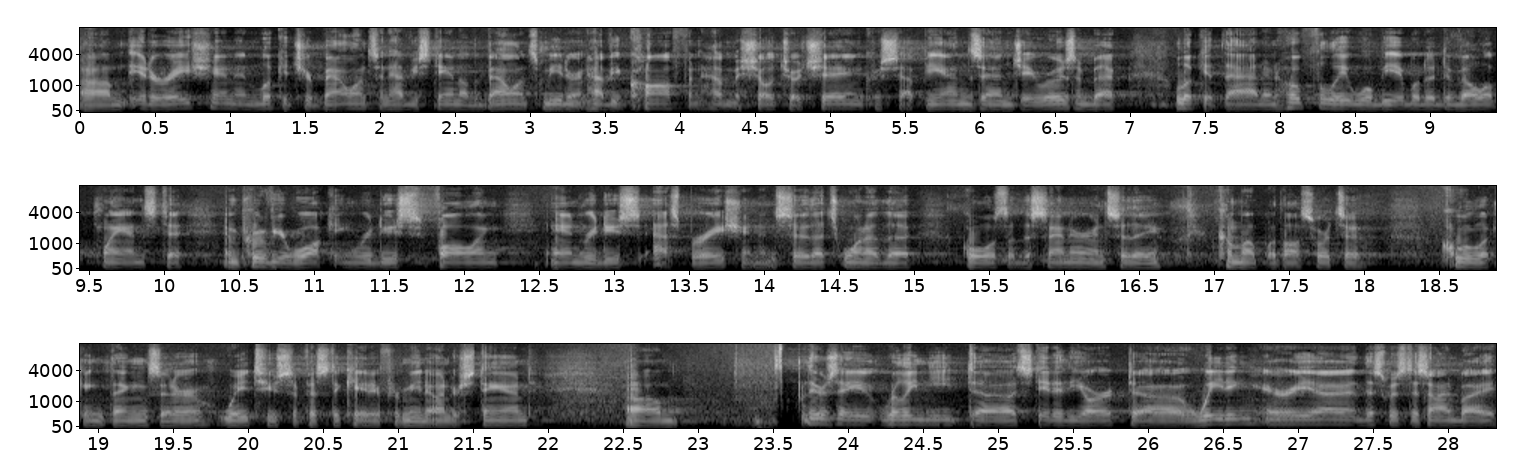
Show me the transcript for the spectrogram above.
um, iteration and look at your balance and have you stand on the balance meter and have you cough and have Michelle Troche and Chris Sapienza and Jay Rosenbek look at that and hopefully we'll be able to develop plans to improve your walking, reduce falling, and reduce aspiration. And so that's one of the goals of the center and so they come up with all sorts of cool looking things that are way too sophisticated for me to understand. Um, there's a really neat uh, state-of-the-art uh, waiting area. This was designed by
